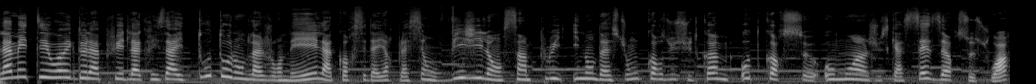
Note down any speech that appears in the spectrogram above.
La météo avec de la pluie et de la grisaille tout au long de la journée. La Corse est d'ailleurs placée en vigilance, pluie, inondation, Corse du Sud comme Haute-Corse au moins jusqu'à 16h ce soir.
